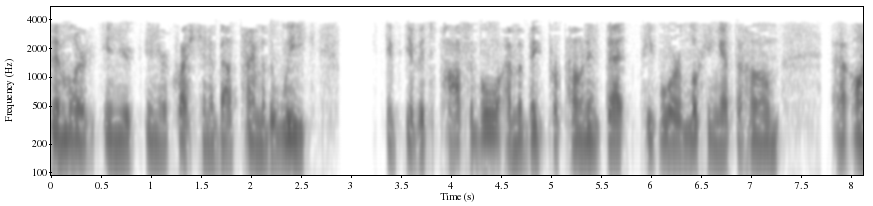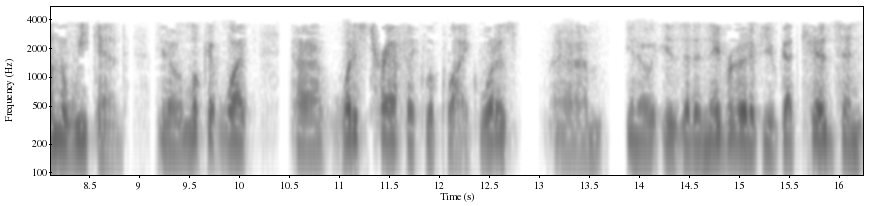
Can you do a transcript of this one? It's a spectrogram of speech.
similar in your in your question about time of the week, if, if it's possible, I'm a big proponent that people are looking at the home uh, on the weekend. You know, look at what what does traffic look like? What does um, you know, is it a neighborhood if you've got kids and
